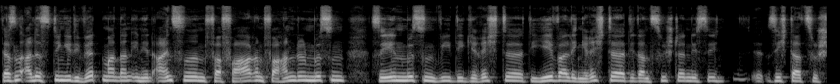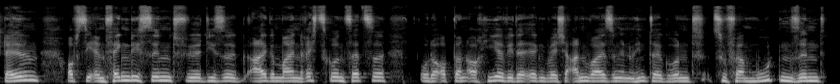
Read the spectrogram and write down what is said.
Das sind alles Dinge, die wird man dann in den einzelnen Verfahren verhandeln müssen, sehen müssen, wie die Gerichte, die jeweiligen Richter, die dann zuständig sind, sich dazu stellen, ob sie empfänglich sind für diese allgemeinen Rechtsgrundsätze oder ob dann auch hier wieder irgendwelche Anweisungen im Hintergrund zu vermuten sind,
